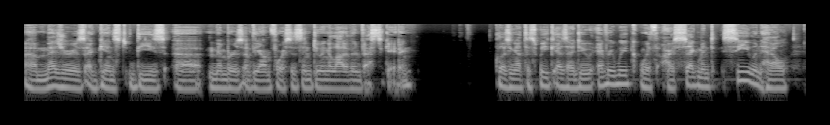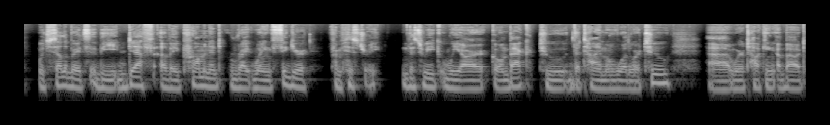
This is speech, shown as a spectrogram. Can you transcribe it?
uh, measures against these uh, members of the armed forces and doing a lot of investigating. Closing out this week, as I do every week, with our segment See You in Hell, which celebrates the death of a prominent right wing figure from history. This week, we are going back to the time of World War II. Uh, we're talking about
